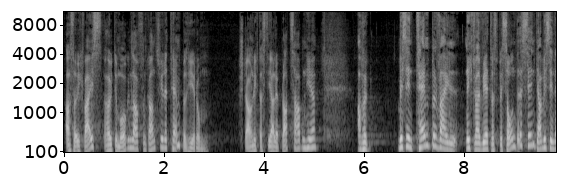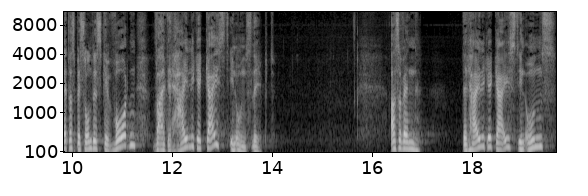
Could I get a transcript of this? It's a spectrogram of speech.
Also ich weiß, heute Morgen laufen ganz viele Tempel hier rum. Erstaunlich, dass die alle Platz haben hier. Aber wir sind Tempel, weil, nicht weil wir etwas Besonderes sind, ja, wir sind etwas Besonderes geworden, weil der Heilige Geist in uns lebt. Also wenn der Heilige Geist in uns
